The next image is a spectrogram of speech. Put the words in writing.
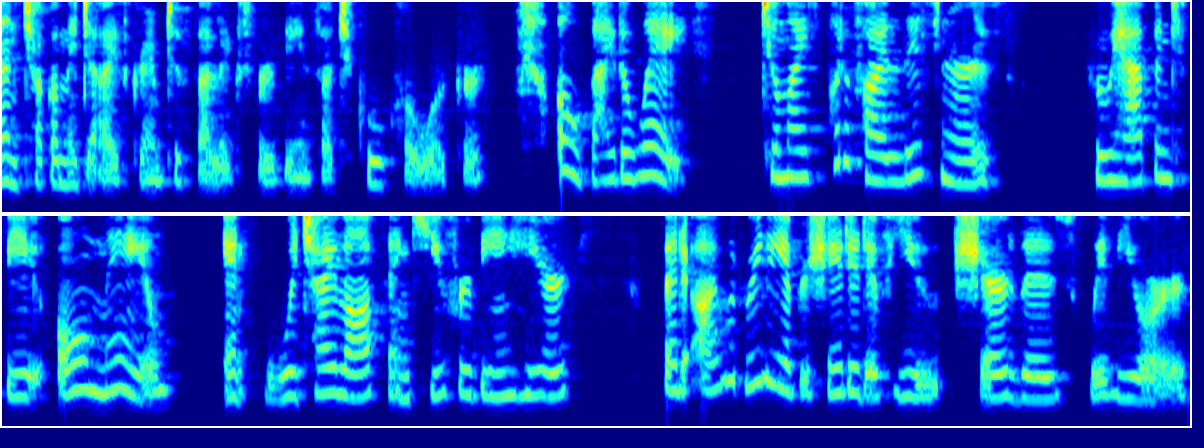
send chocolate ice cream to Felix for being such a cool coworker. Oh, by the way, to my Spotify listeners who happen to be all male, and which I love, thank you for being here. But I would really appreciate it if you share this with your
